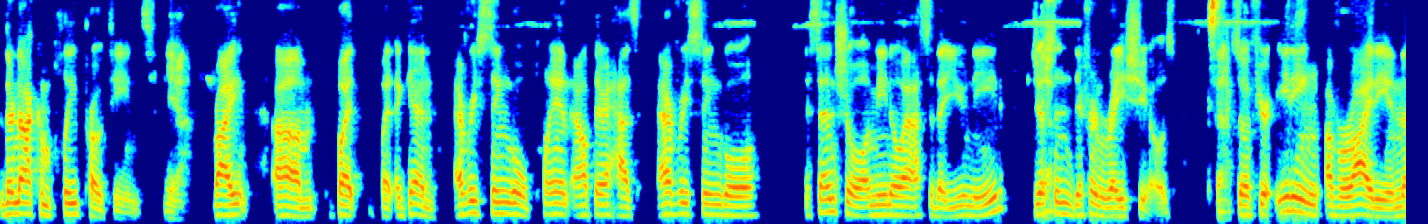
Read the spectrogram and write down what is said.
they're not complete proteins yeah right um but but again every single plant out there has every single essential amino acid that you need just yeah. in different ratios Exactly. So if you're eating a variety, and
